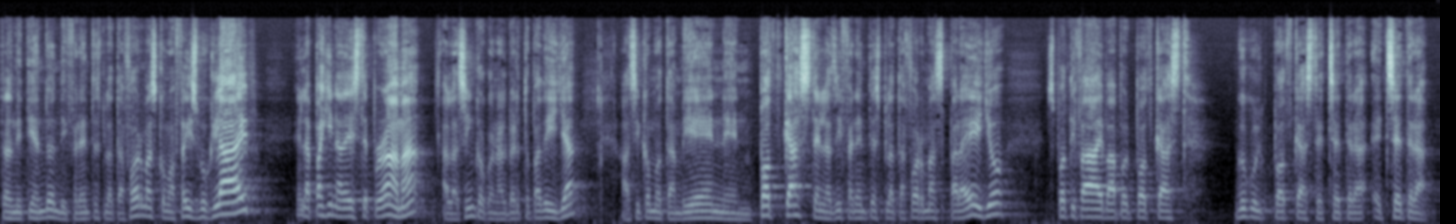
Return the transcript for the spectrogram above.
transmitiendo en diferentes plataformas como Facebook Live, en la página de este programa, a las 5 con Alberto Padilla, así como también en podcast, en las diferentes plataformas para ello Spotify, Apple Podcast, Google Podcast, etcétera, etcétera.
